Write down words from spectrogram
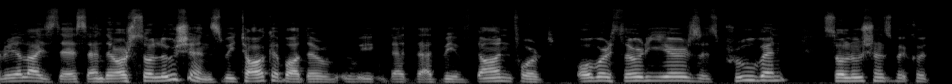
realize this and there are solutions. We talk about there we that, that we've done for over 30 years. It's proven solutions we could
